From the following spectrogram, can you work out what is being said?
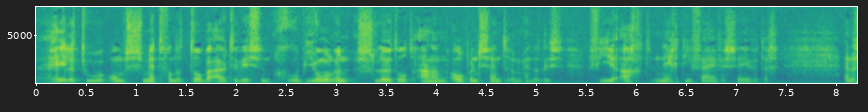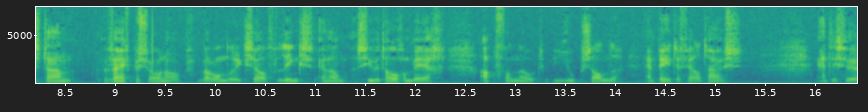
hele tour om smet van de tobbe uit te wissen. Groep jongeren sleutelt aan een open centrum. En dat is 4-8-1975. En er staan vijf personen op, waaronder ik zelf links en dan Siewert Hogenberg, Ab van Noot, Joep Sander en Peter Veldhuis. En, het is, uh,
